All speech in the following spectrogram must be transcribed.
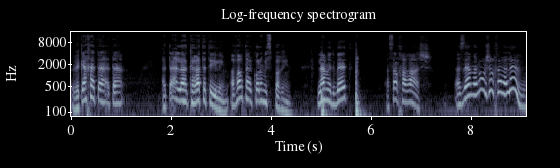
וככה אתה, אתה, אתה אתה קראת תהילים, עברת על כל המספרים. ל"ב, עשה לך רעש. אז זה המנעול שלך ללב.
